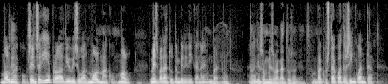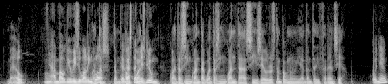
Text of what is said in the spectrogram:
molt Sí? maco. Sense guia, però audiovisual, molt maco, molt. Més barat, també li dic, eh? Bueno, perquè són més baratos aquests. Em va costar 4,50. Veu? Amb audiovisual inclòs, Tam- que gasta quat- més llum. 4,50, 4,50, 6 euros, tampoc no hi ha tanta diferència. Conyeu,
